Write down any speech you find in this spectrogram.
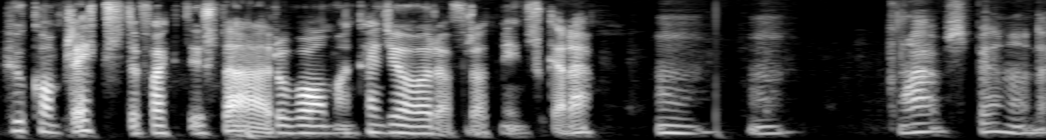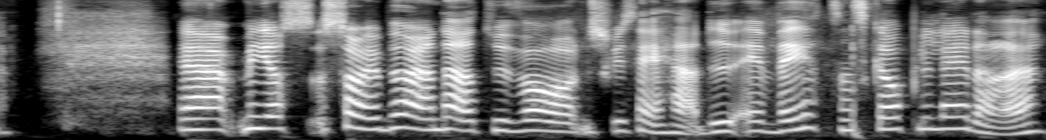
hur komplext det faktiskt är och vad man kan göra för att minska det. Mm, mm. Ja, spännande. Men jag sa i början där att du var, nu ska vi se här, du är vetenskaplig ledare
